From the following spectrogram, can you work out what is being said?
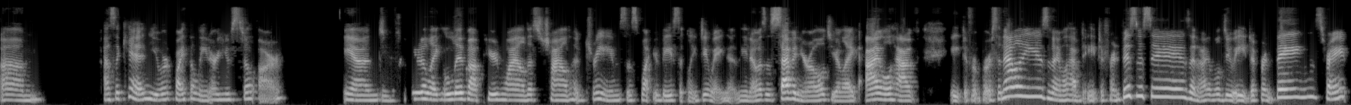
um, as a kid, you were quite the leader. You still are. And you to like live up your wildest childhood dreams is what you're basically doing. And, you know, as a seven year old, you're like, I will have eight different personalities and I will have eight different businesses and I will do eight different things, right?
